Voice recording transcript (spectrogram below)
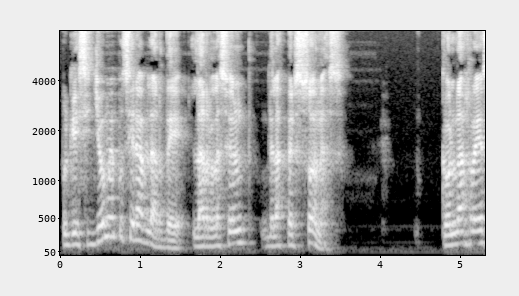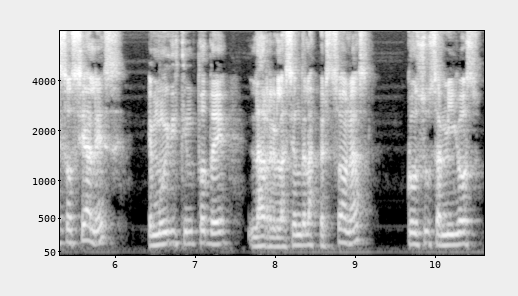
Porque si yo me pusiera a hablar de la relación de las personas con las redes sociales, es muy distinto de la relación de las personas con sus amigos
